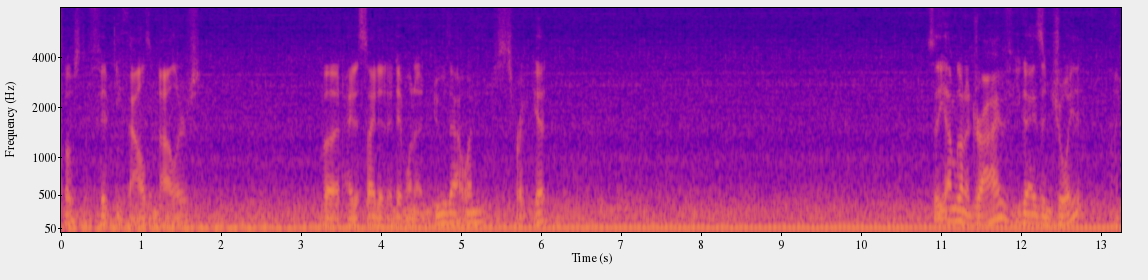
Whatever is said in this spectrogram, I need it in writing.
close to $50,000. But I decided I didn't want to do that one just right yet. So yeah, I'm going to drive. You guys enjoy it, like,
